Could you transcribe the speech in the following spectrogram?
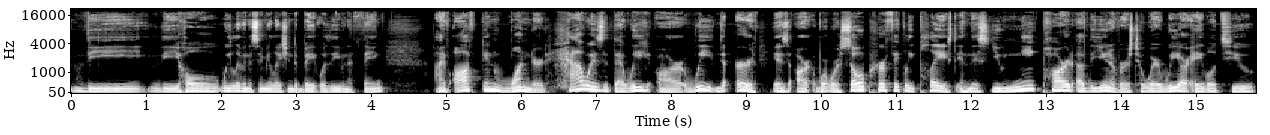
the the whole we live in a simulation debate was even a thing, I've often wondered how is it that we are we the earth is our we're, we're so perfectly placed in this unique part of the universe to where we are able to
